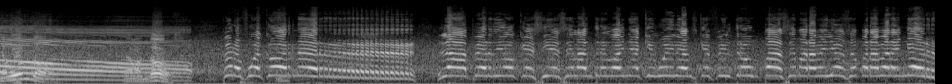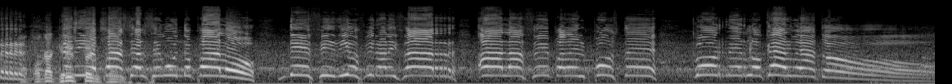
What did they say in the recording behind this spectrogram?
Segundo. Pero fue córner. La perdió que sí se la entregó a Iñaki Williams que filtró un pase maravilloso para Berenguer. Tenía pase al segundo palo. Decidió finalizar a la cepa del poste. Córner local, Beato.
